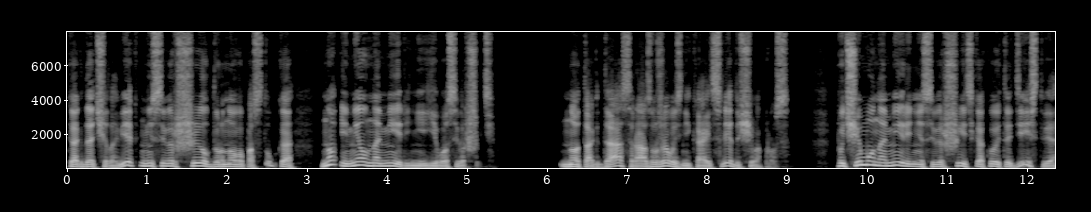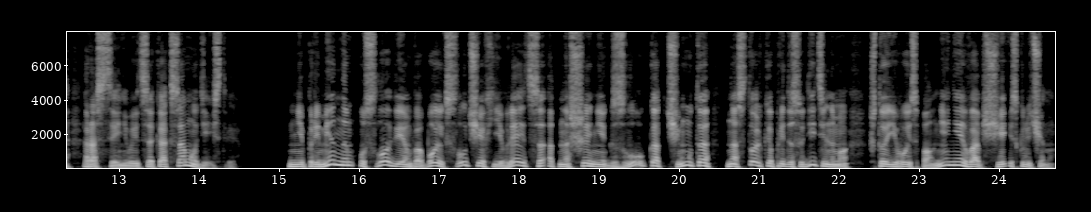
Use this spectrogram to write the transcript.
когда человек не совершил дурного поступка, но имел намерение его совершить. Но тогда сразу же возникает следующий вопрос. Почему намерение совершить какое-то действие расценивается как само действие? Непременным условием в обоих случаях является отношение к злу как к чему-то настолько предосудительному, что его исполнение вообще исключено.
